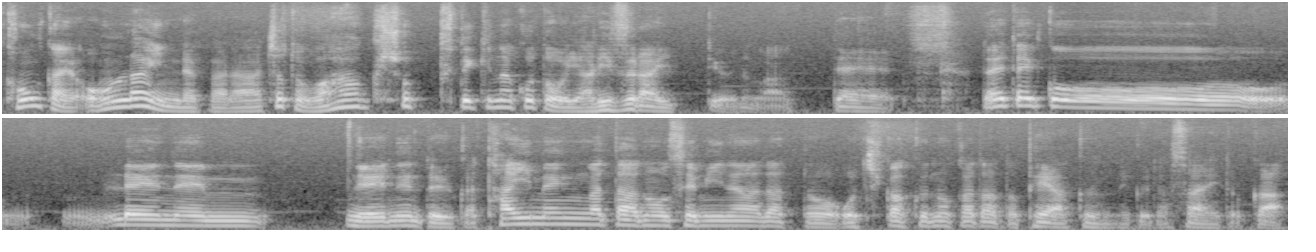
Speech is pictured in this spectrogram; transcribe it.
今回オンラインだからちょっとワークショップ的なことをやりづらいっていうのがあって大体こう例年例年というか対面型のセミナーだとお近くの方とペア組んでくださいとか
